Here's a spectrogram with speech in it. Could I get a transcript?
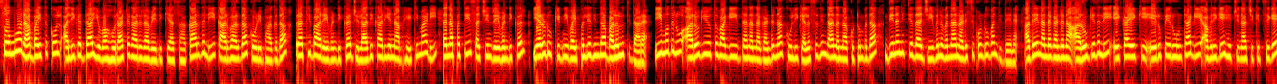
ಸೋಮವಾರ ಬೈತಕೋಲ್ ಅಲಿಗದ್ದ ಯುವ ಹೋರಾಟಗಾರರ ವೇದಿಕೆಯ ಸಹಕಾರದಲ್ಲಿ ಕಾರವಾರದ ಕೋಡಿ ಭಾಗದ ಪ್ರತಿಭಾ ರೇವಂಡಿಕರ್ ಜಿಲ್ಲಾಧಿಕಾರಿಯನ್ನ ಭೇಟಿ ಮಾಡಿ ತನ್ನ ಪತಿ ಸಚಿನ್ ರೇವಂಡಿಕರ್ ಎರಡು ಕಿಡ್ನಿ ವೈಫಲ್ಯದಿಂದ ಬಳಲುತ್ತಿದ್ದಾರೆ. ಈ ಮೊದಲು ಆರೋಗ್ಯಯುತವಾಗಿ ಇದ್ದ ನನ್ನ ಗಂಡನ ಕೂಲಿ ಕೆಲಸದಿಂದ ನನ್ನ ಕುಟುಂಬದ ದಿನನಿತ್ಯದ ಜೀವನವನ್ನ ನಡೆಸಿಕೊಂಡು ಬಂದಿದ್ದೇನೆ. ಆದರೆ ನನ್ನ ಗಂಡನ ಆರೋಗ್ಯದಲ್ಲಿ ಏಕಾಏಕಿ ಏರುಪೇರು ಉಂಟಾಗಿ ಅವರಿಗೆ ಹೆಚ್ಚಿನ ಚಿಕಿತ್ಸೆಗೆ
